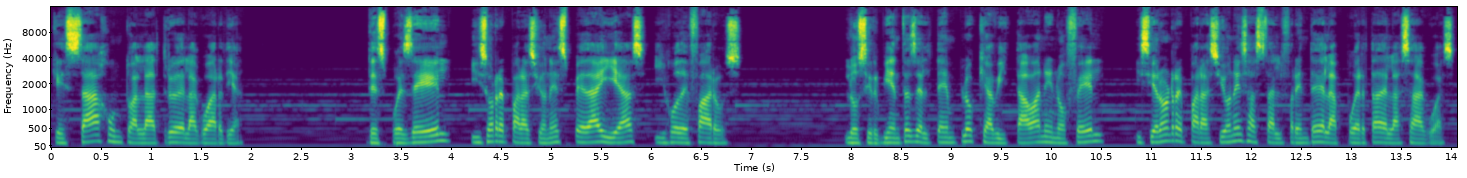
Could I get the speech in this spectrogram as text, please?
que está junto al atrio de la guardia. Después de él hizo reparaciones Pedaías, hijo de Faros. Los sirvientes del templo que habitaban en Ofel hicieron reparaciones hasta el frente de la puerta de las aguas,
